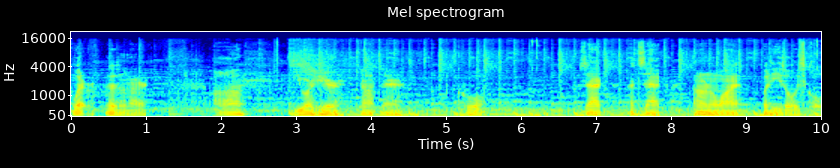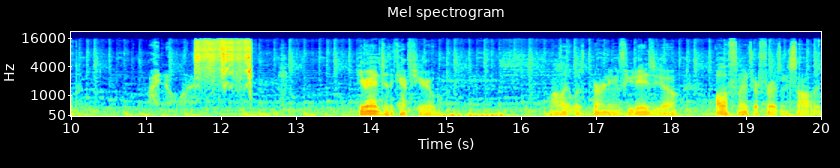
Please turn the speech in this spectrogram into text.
Whatever, it doesn't matter. Uh, you are here, not there. Cool. Zach, that's Zach. But he's always cold. I know why. He ran into the cafeteria while it was burning a few days ago. All the flames were frozen solid.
